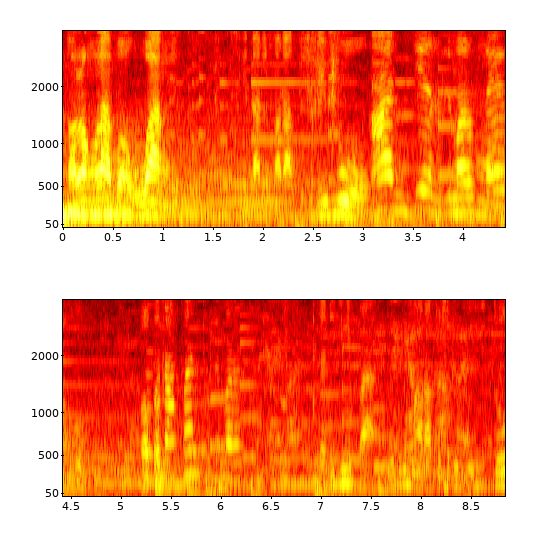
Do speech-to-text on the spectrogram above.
tolonglah bawa uang gitu sekitar 500 ribu Anjir, lima ratus ribu. Bawa Buat apaan tuh lima ratus ribu? jadi gini pak jadi 500 ribu itu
